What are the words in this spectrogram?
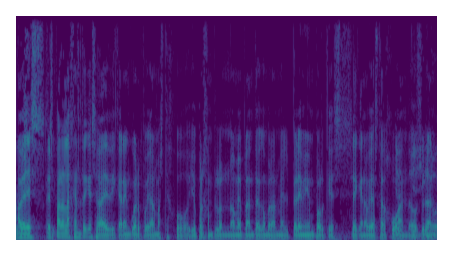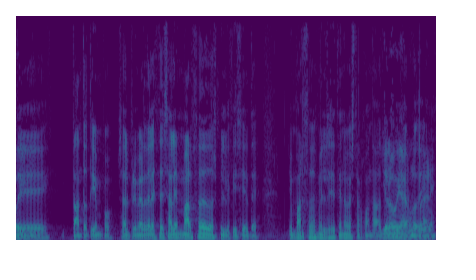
a ver, es, es para la gente que se va a dedicar en cuerpo y alma a este juego. Yo, por ejemplo, no me planteo comprarme el Premium porque sé que no voy a estar jugando yo sí lo durante tanto tiempo. O sea, el primer DLC sale en marzo de 2017. Yo en marzo de 2017 no voy a estar jugando a Yo lo voy a comprar, digo. ¿eh?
